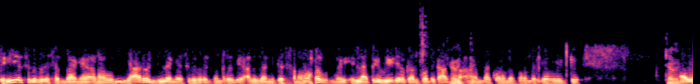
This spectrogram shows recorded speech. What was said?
பெரிய செலிப்ரேஷன் தாங்க ஆனா ஒண்ணு- யாரும் இல்லைங்க செலிப்ரேட் பண்றதுக்கு அதுதான் நிதர்சனமான உண்மை எல்லாத்துக்கும் வீடியோ கால் போட்டு காட்டணும் Correct. அந்த குழந்தை பிறந்திருக்கு அப்படின்ட்டு. அது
